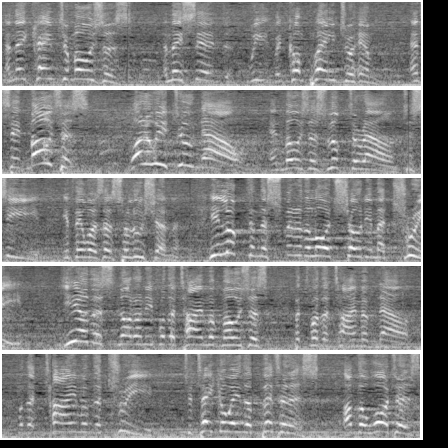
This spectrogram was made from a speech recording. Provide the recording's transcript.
And they came to Moses, and they said, we, we complained to him and said, Moses, what do we do now? And Moses looked around to see if there was a solution. He looked, and the Spirit of the Lord showed him a tree. Hear this not only for the time of Moses, but for the time of now. For the time of the tree to take away the bitterness of the waters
